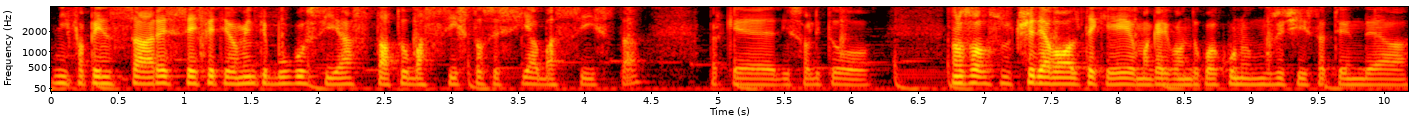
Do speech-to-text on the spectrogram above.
mi fa pensare se effettivamente Bugo sia stato bassista o se sia bassista. Perché di solito non lo so, succede a volte che magari quando qualcuno è un musicista tende a,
